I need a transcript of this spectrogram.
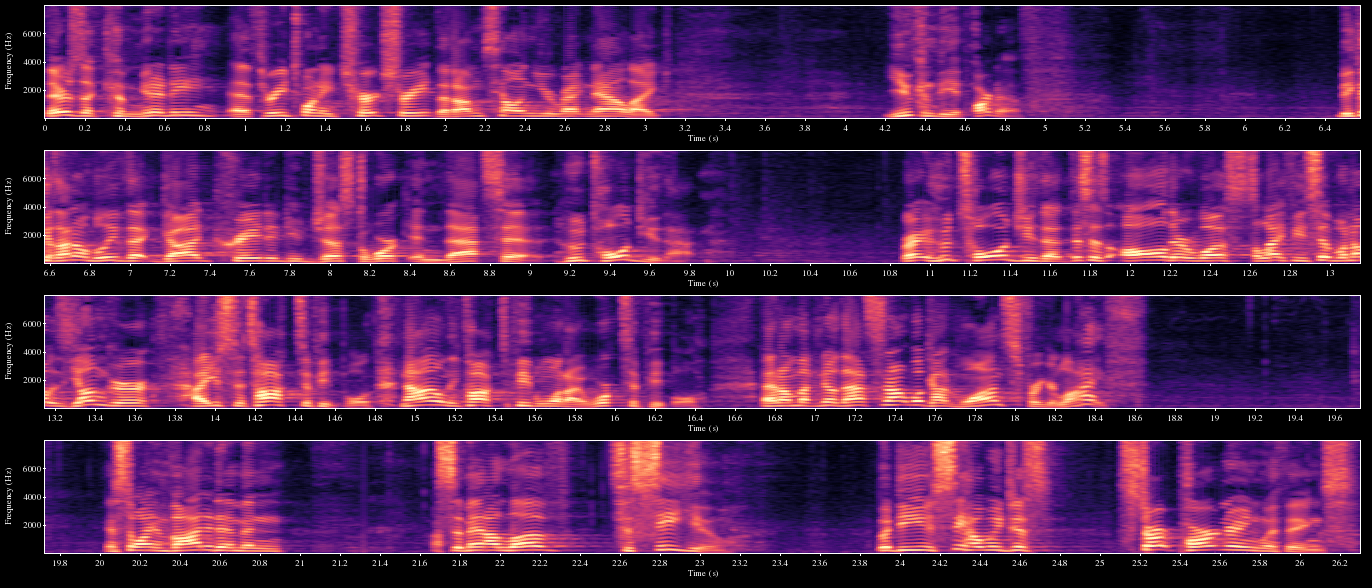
there's a community at 320 Church Street that I'm telling you right now, like, you can be a part of. Because I don't believe that God created you just to work and that's it. Who told you that? Right? Who told you that this is all there was to life? He said, When I was younger, I used to talk to people. Now I only talk to people when I work to people. And I'm like, No, that's not what God wants for your life. And so I invited him and I said, Man, I love to see you. But do you see how we just start partnering with things?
